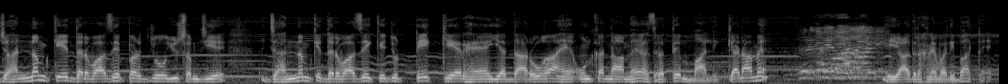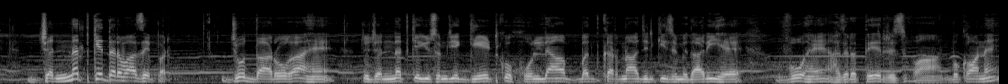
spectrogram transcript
جہنم کے دروازے پر جو، یوں سمجھیے، جہنم کے دروازے کے جو ٹیک کیئر ہیں یا داروغہ ہیں، ان کا نام ہے حضرت مالک۔ کیا نام ہے؟ یہ یاد رکھنے والی باتیں جنت کے دروازے پر جو داروغہ ہیں، جو جنت کے، یوں سمجھیے، گیٹ کو کھولنا، بند کرنا جن کی ذمہ داری ہے، وہ ہیں حضرت رضوان۔ وہ کون ہیں؟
